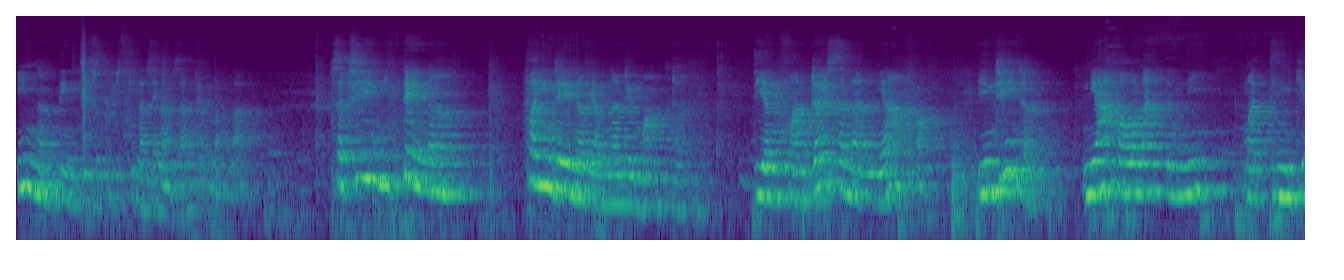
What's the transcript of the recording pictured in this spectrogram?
Inona ny tenin'i Jesoa Kristy lazaina amin'izany ry havana malala? Satria ny tena fahendrena avy amin'Andriamanitra dia ny fandraisana ny hafa, indrindra ny hafa ao anatin'ny madinika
